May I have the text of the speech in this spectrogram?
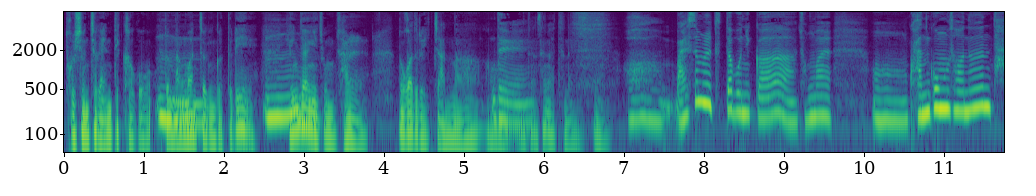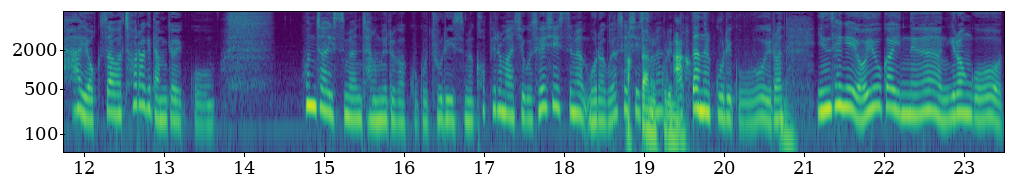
도시 전체가 antique하고 어떤 음. 낭만적인 것들이 음. 굉장히 좀 잘 녹아들어 있지 않나 어, 네. 생각이 드네요. 네. 어, 말씀을 듣다 보니까 정말 어, 관공서는 다 역사와 철학이 담겨 있고 혼자 있으면 장미를 가꾸고 둘이 있으면 커피를 마시고 셋이 있으면 뭐라고요? 셋이 있으면 꾸린다. 악단을 꾸리고 이런 음. 인생의 여유가 있는 이런 곳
